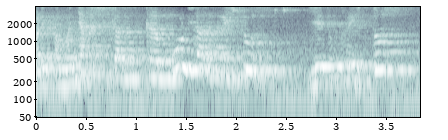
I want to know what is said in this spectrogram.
mereka menyaksikan kemuliaan Kristus, yaitu Kristus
